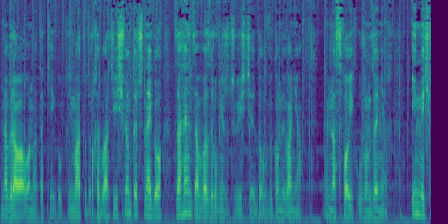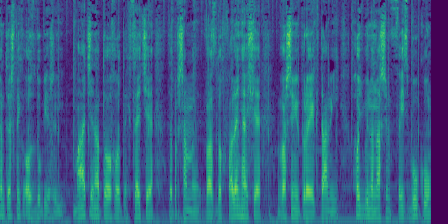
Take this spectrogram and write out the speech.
nabrała ona takiego klimatu trochę bardziej świątecznego. Zachęcam Was również oczywiście do wykonywania na swoich urządzeniach innych świątecznych ozdób. Jeżeli macie na to ochotę, chcecie, zapraszamy Was do chwalenia się Waszymi projektami, choćby na naszym Facebooku,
